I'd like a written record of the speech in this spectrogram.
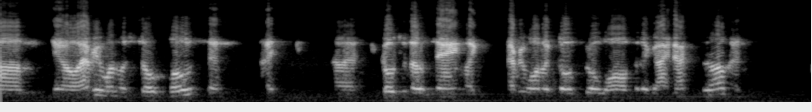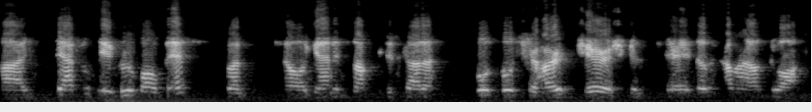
um, you know everyone was so close, and I, uh, it goes without saying like everyone would go through a wall for the guy next to them, and uh, definitely a group I'll miss. But you know, again, it's something you just gotta hold close to your heart and cherish because it doesn't come around too often.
